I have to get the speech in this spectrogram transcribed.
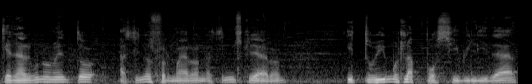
que en algún momento así nos formaron, así nos criaron y tuvimos la posibilidad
